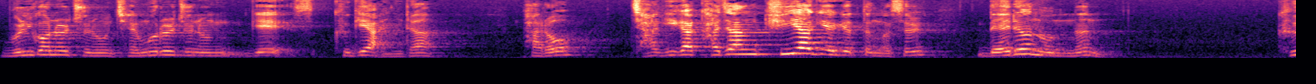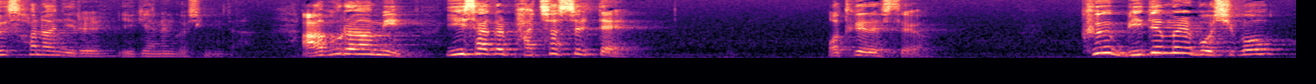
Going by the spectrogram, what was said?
물건을 주는 재물을 주는 게 그게 아니라 바로 자기가 가장 귀하게 여겼던 것을 내려놓는 그 선한 일을 얘기하는 것입니다. 아브라함이 이삭을 바쳤을 때 어떻게 됐어요? 그 믿음을 보시고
